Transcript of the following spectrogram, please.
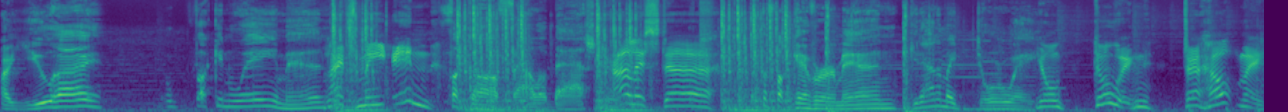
Are you high? No fucking way, man. Let me in! Fuck off, alabaster. Alistair! What the fuck ever, man. Get out of my doorway. You're going to help me!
